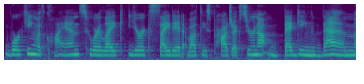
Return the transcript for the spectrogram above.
working with clients who are like, you're excited about these projects. You're not begging them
